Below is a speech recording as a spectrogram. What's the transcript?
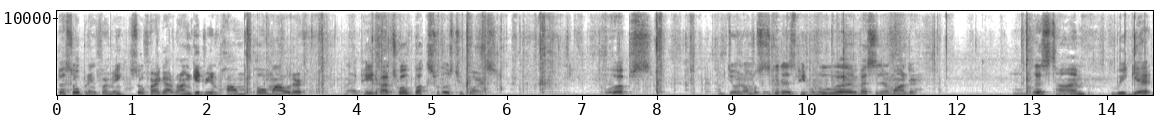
best opening for me. So far, I got Ron Guidry and Paul, Paul Molitor. And I paid about 12 bucks for those two cards. Whoops. I'm doing almost as good as people who uh, invested in Wander. And this time we get,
